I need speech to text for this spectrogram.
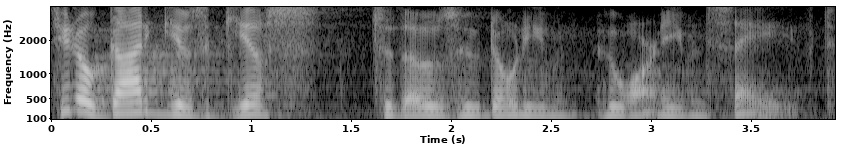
Do you know God gives gifts to those who don't even who aren't even saved?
